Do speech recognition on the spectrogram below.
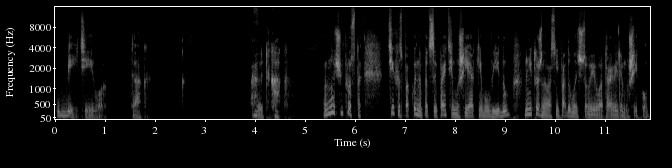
убейте его. Так. А говорит, как? Ну, очень просто. Тихо, спокойно подсыпайте мышьяк ему в еду. Ну, никто же на вас не подумает, что вы его отравили мышьяком.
